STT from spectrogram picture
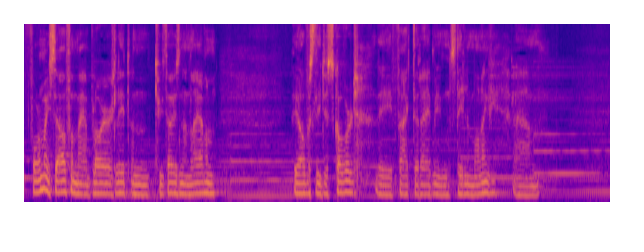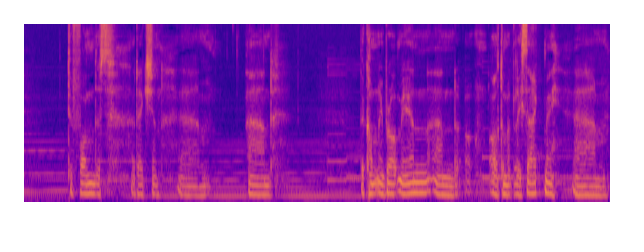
for myself and my employers late in 2011, they obviously discovered the fact that I'd been stealing money um, to fund this addiction. Um, and the company brought me in and ultimately sacked me. Um,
